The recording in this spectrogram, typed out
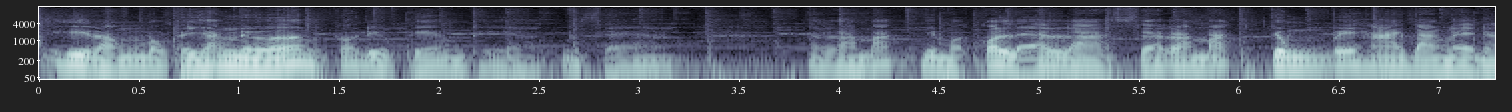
hy vọng một thời gian nữa có điều kiện thì mình à, sẽ ra mắt nhưng mà có lẽ là sẽ ra mắt chung với hai bạn này nè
